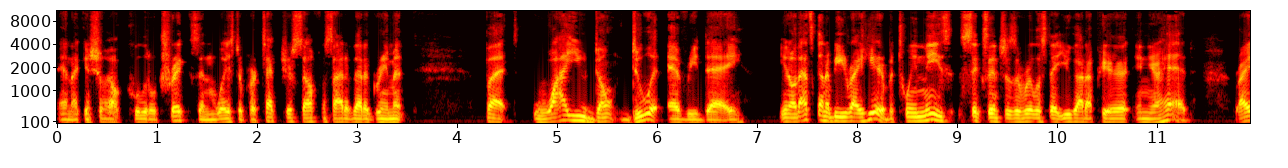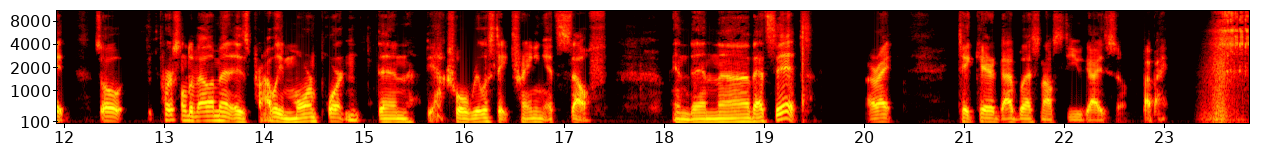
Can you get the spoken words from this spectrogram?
And I can show you all cool little tricks and ways to protect yourself inside of that agreement. But why you don't do it every day, you know, that's going to be right here between these six inches of real estate you got up here in your head, right? So personal development is probably more important than the actual real estate training itself. And then uh, that's it. All right. Take care. God bless. And I'll see you guys soon. Bye bye.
